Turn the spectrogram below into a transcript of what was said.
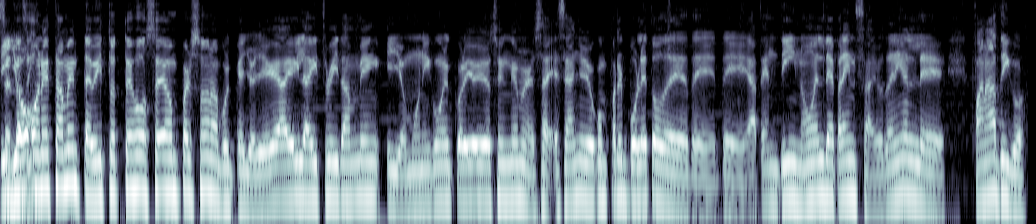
y yo así. honestamente he visto este joseo en persona porque yo llegué a Eli 3 también y yo me uní con el corillo Yo Soy un Gamer. O sea, ese año yo compré el boleto de, de, de atendí, no el de prensa. Yo tenía el de fanático.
